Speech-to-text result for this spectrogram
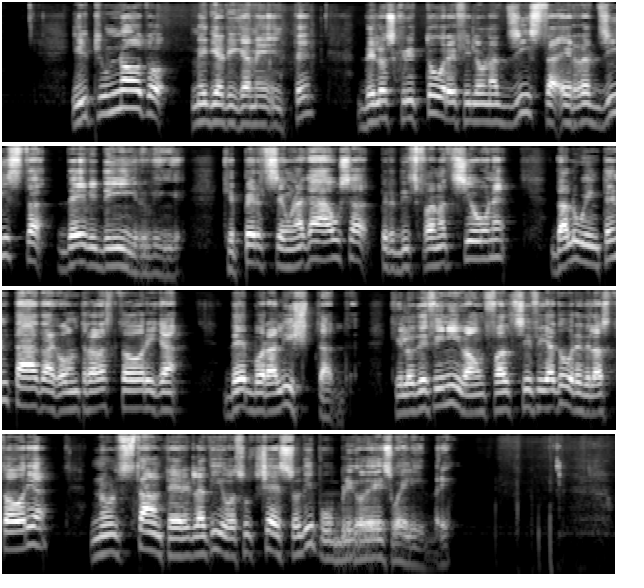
Il più noto mediaticamente dello scrittore filonazista e razzista David Irving, che perse una causa per diffamazione da lui intentata contro la storica Deborah Listad, che lo definiva un falsificatore della storia nonostante il relativo successo di pubblico dei suoi libri.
